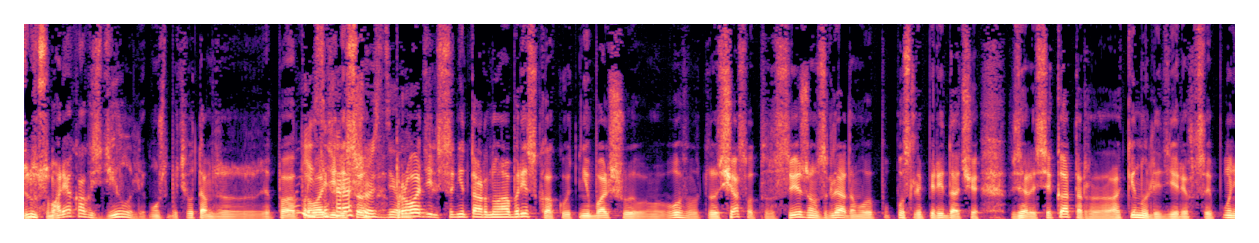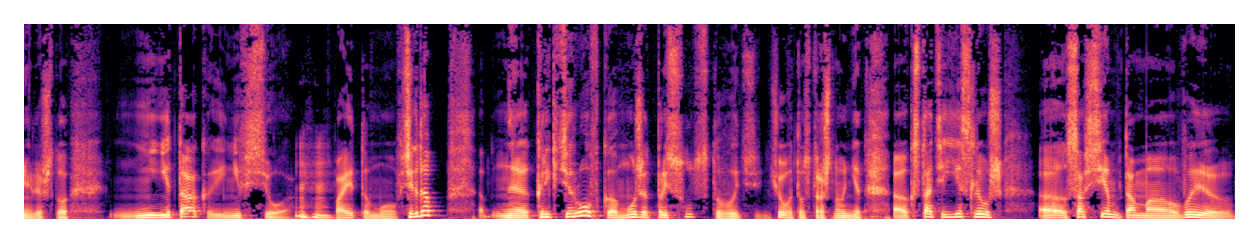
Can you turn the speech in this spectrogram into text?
ну, смотря как сделали. Может быть, вы там ну, проводили, со, проводили санитарную обрезку какую-то небольшую. Вот, вот, сейчас вот свежим взглядом вы после передачи взяли секатор, окинули деревце и поняли, что не, не так и не все. Угу. Поэтому всегда э, корректировка может присутствовать. Ничего в этом страшного нет. А, кстати, если уж э, совсем там э, вы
